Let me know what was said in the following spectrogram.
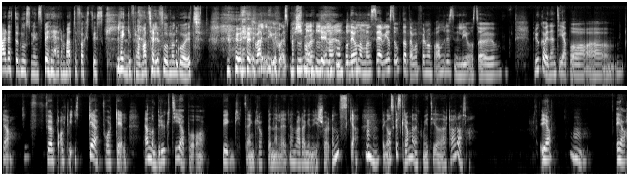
er dette noe som inspirerer meg til faktisk legge fra meg telefonen og gå ut? Veldig gode spørsmål. Ja. Og det er jo når man ser, Vi er så opptatt av å følge med på andre sine liv, og så bruker vi den tida på å ja, føle på alt vi ikke får til, enn å bruke tida på å bygge den kroppen eller den hverdagen vi sjøl ønsker. Mm. Det er ganske skremmende hvor mye tid det der tar, altså. Ja. Mm. Ja.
